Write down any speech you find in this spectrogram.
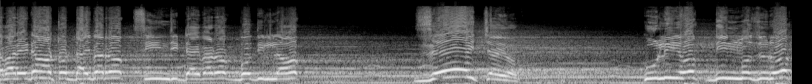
এবার এটা অটোর ড্রাইভার হোক সিএনজি ড্রাইভার হোক, বদিল্লা হোক, যে ইচ্ছাই হোক, কুলি হোক দিন মজুর হোক,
